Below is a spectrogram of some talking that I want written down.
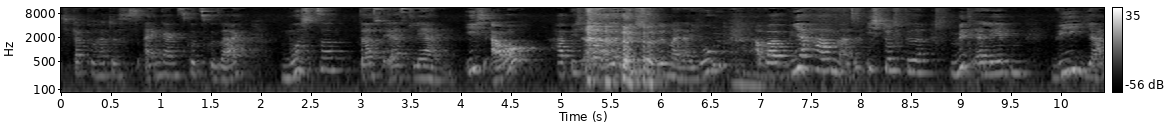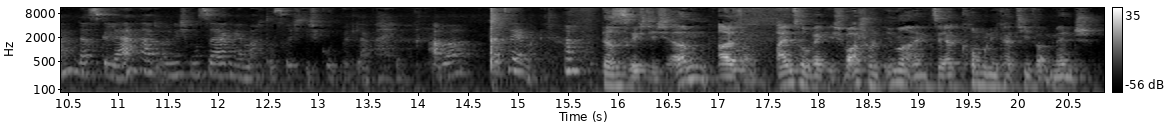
ich glaube, du hattest es eingangs kurz gesagt, musste das erst lernen. Ich auch, habe ich aber allerdings schon in meiner Jugend, aber wir haben, also ich durfte miterleben, wie Jan das gelernt hat und ich muss sagen, er macht das richtig gut mittlerweile. Aber erzähl mal. Das ist richtig. Ähm, also, eins vorweg, ich war schon immer ein sehr kommunikativer Mensch.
